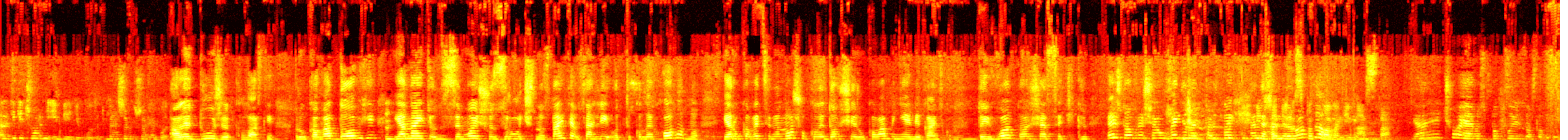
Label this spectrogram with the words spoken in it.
але тільки чорні і білі будуть. Бежевих вже не буде. Але дуже класні. Рукава довгі. Я навіть от зимою, що зручно. Знаєте, взагалі, от коли холодно, я рукавиці не ношу, коли довші рукава, мені елегантсько. То й во, то зараз це тільки. Знаєш, добре, що я увиділа, тепер знаю, в мене Він ще не гардероб розпакований в нас, так. Я нічого, я розпакую, запакую.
